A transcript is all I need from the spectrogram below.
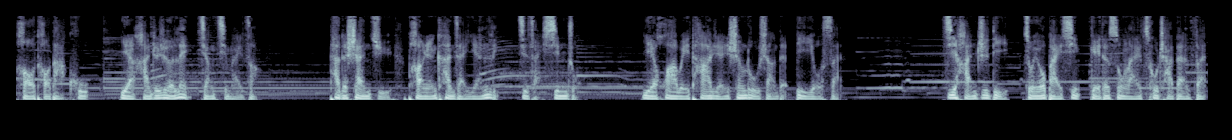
嚎啕大哭，眼含着热泪将其埋葬。他的善举，旁人看在眼里，记在心中，也化为他人生路上的庇佑伞。饥寒之地，总有百姓给他送来粗茶淡饭。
